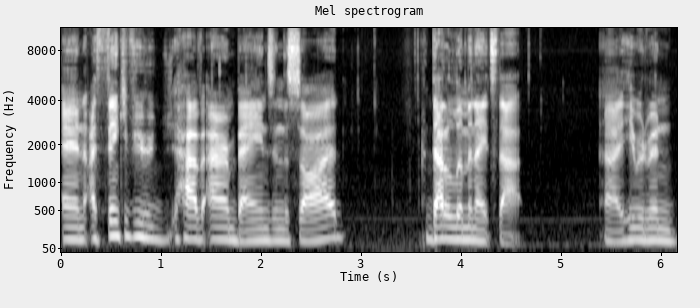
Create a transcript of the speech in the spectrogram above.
And I think if you have Aron Baynes in the side, that eliminates that. Uh, he would have been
